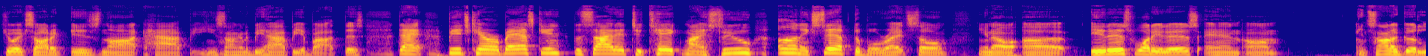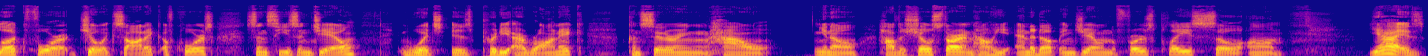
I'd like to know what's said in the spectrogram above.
Joe Exotic is not happy. He's not gonna be happy about this. That bitch Carole Baskin decided to take my zoo. Unacceptable, right? So, you know, uh, it is what it is, and um, it's not a good look for Joe Exotic, of course, since he's in jail, which is pretty ironic considering how you know how the show started and how he ended up in jail in the first place. So, um, yeah, it's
